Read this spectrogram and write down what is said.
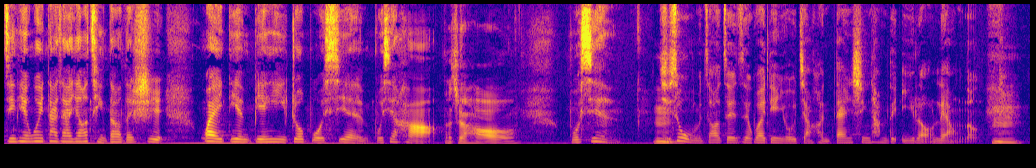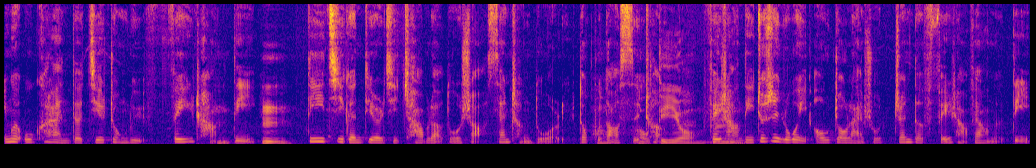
今天为大家邀请到的是外电编译周博宪，博宪好，大家好，博宪。其实我们知道这次外电有讲，很担心他们的医疗量能，嗯，因为乌克兰的接种率。非常低，嗯，第一季跟第二季差不了多少，三成多而已，都不到四成，低哦，非常低。就是如果以欧洲来说，真的非常非常的低。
